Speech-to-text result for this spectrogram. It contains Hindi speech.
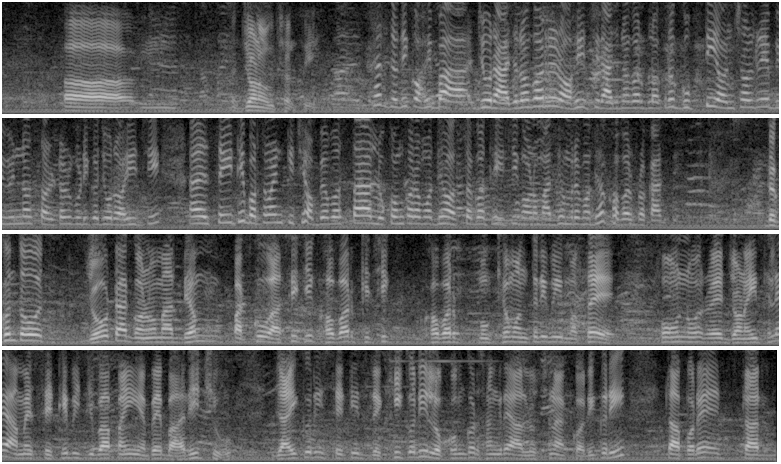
ଜଣାଉଛନ୍ତି ସାର୍ ଯଦି କହିବା ଯେଉଁ ରାଜନଗରରେ ରହିଛି ରାଜନଗର ବ୍ଲକର ଗୁପ୍ତି ଅଞ୍ଚଳରେ ବିଭିନ୍ନ ସଲ୍ଟର ଗୁଡ଼ିକ ଯେଉଁ ରହିଛି ସେଇଠି ବର୍ତ୍ତମାନ କିଛି ଅବ୍ୟବସ୍ଥା ଲୋକଙ୍କର ମଧ୍ୟ ହସ୍ତଗତ ହେଇଛି ଗଣମାଧ୍ୟମରେ ମଧ୍ୟ ଖବର ପ୍ରକାଶ ଦେଖନ୍ତୁ जोटा गणमाम पाक आसी खबर किसी खबर मुख्यमंत्री भी मत फोन जन आम से जीप बाहरी छु जाक देखिक लोकंर सागर आलोचना करी तापर तार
